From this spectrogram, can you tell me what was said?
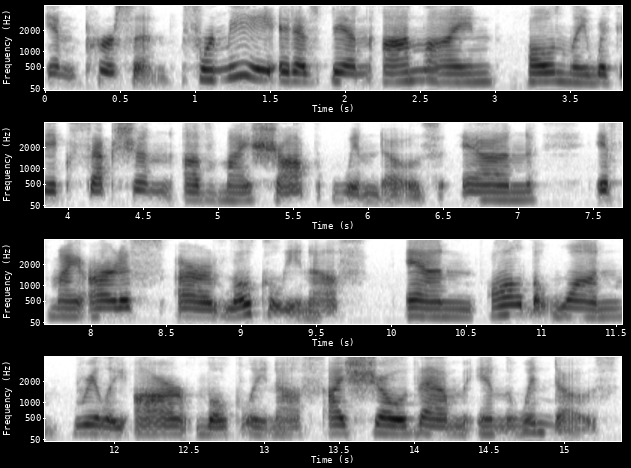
in person. For me, it has been online only with the exception of my shop windows. And if my artists are local enough, and all but one really are local enough, I show them in the windows.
